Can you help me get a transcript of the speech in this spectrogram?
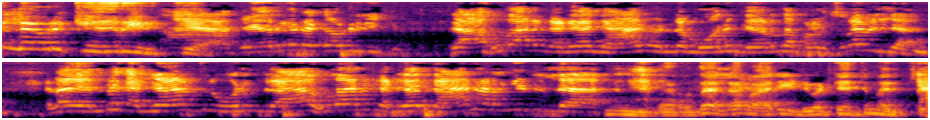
എല്ലാവരും കേറി ഇരിക്കുക. ആ, കേറിയവരൊക്കെ അവിടെ ഇരിക്കും. രാഹുകാലം കഴിയാൻ ഞാനും എന്റെ മോനും കേറുന്ന പ്രശ്നമില്ല. എടാ എന്റെ കല്യാണത്തിന് ഒരു രാഹുകാലം കഴിയാൻ ഞാൻ ഇറങ്ങിയിട്ടില്ല. വെറുതെ അല്ല ഭാര്യ ഇടിവെട്ടേറ്റ് മരിച്ചു.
